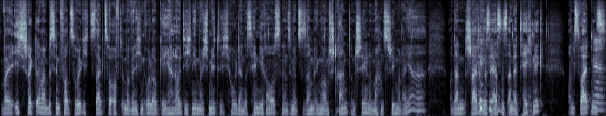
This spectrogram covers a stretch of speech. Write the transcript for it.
Weil ich schrecke da immer ein bisschen vor zurück. Ich sage zwar oft immer, wenn ich in Urlaub gehe, ja Leute, ich nehme euch mit, ich hole dann das Handy raus und dann sind wir zusammen irgendwo am Strand und chillen und machen Stream und ah, ja. Und dann scheitert das erstens an der Technik und zweitens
